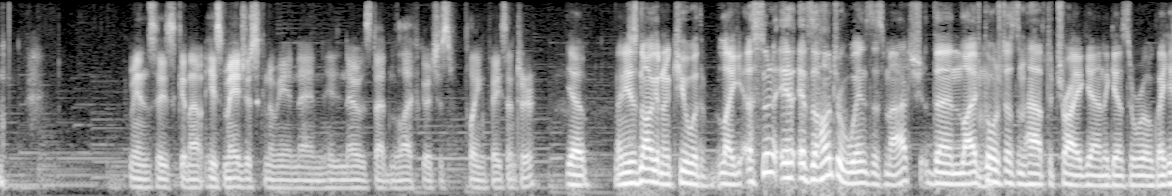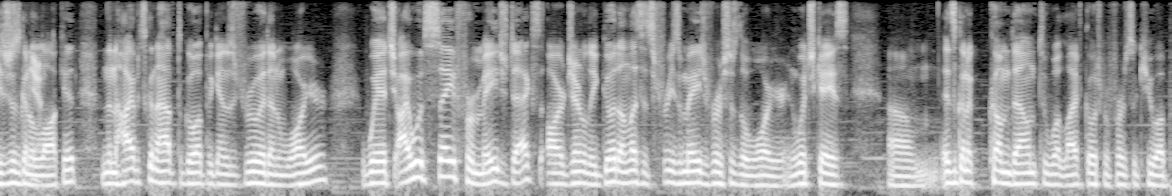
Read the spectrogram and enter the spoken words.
means he's gonna his mage is gonna win, and he knows that the Lifecoach is playing face hunter. Yep. And he's not gonna queue with like as soon if, if the hunter wins this match, then Life Mhm. Coach doesn't have to try again against the rogue. Like he's just gonna Yeah. lock it, and then Hype's gonna have to go up against Druid and Warrior, which I would say for mage decks are generally good unless it's Freeze Mage versus the Warrior, in which case um, it's gonna come down to what Lifecoach prefers to queue up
